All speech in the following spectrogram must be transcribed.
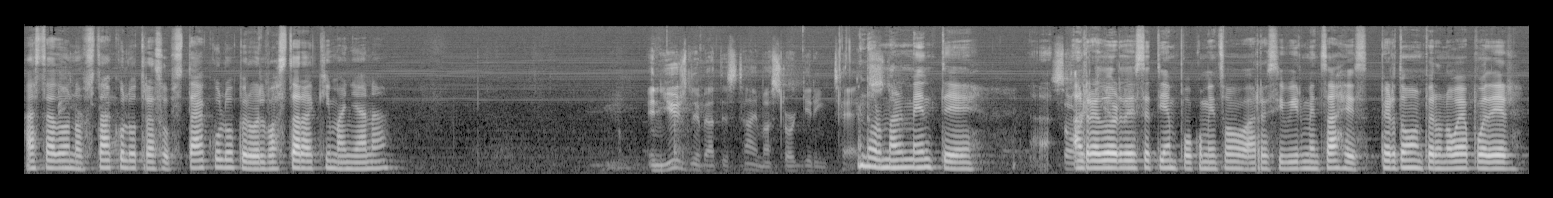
ha estado en obstáculo tras obstáculo, pero él va a estar aquí mañana. Normalmente alrededor de este tiempo comienzo a recibir mensajes, perdón, pero no voy a poder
